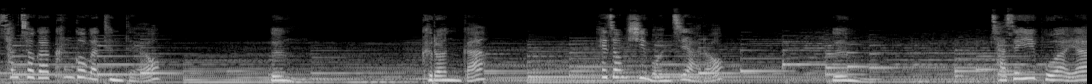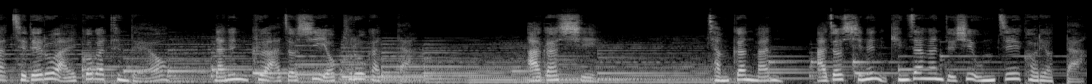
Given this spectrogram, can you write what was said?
상처가 큰 것 같은데요? 응. 그런가? 혜정씨 뭔지 알아? 음. 자세히 보아야 제대로 알 것 같은데요. 나는 그 아저씨 옆으로 갔다. 아가씨. 잠깐만, 아저씨는 긴장한 듯이 움찔거렸다.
